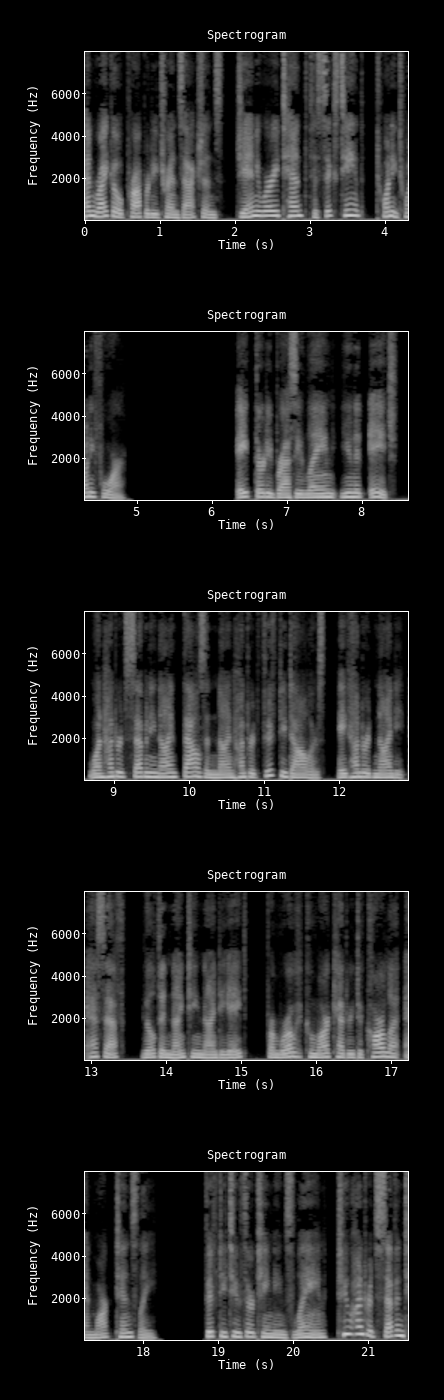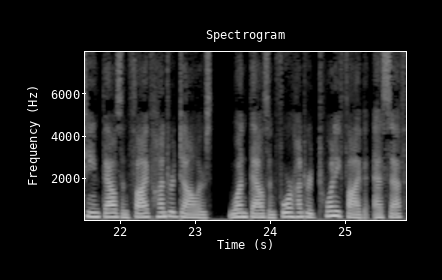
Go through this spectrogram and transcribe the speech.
Henrico Property Transactions, January 10 to 16, 2024. 830 Brassie Lane, Unit H, $179,950, 890 SF, built in 1998, from Rohit Kumar Kedre to Carla and Mark Tinsley. 5213 Eanes Lane, $217,500, 1,425 SF,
